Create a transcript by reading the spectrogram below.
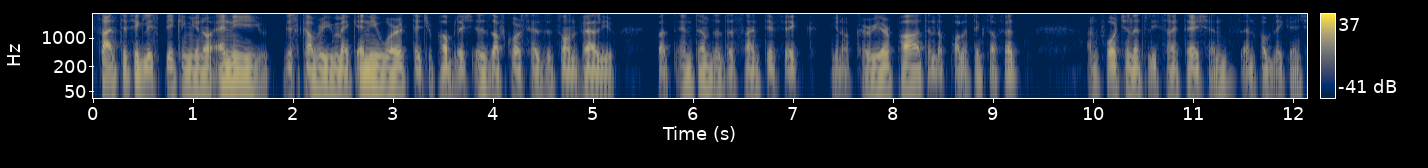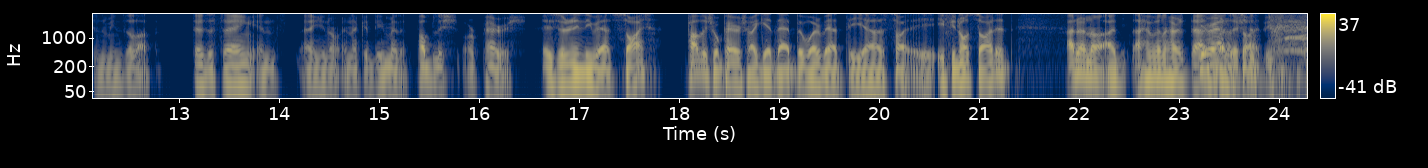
scientifically speaking, you know, any discovery you make, any work that you publish is of course has its own value. But in terms of the scientific, you know, career part and the politics of it, unfortunately, citations and publication means a lot. There's a saying in uh, you know in academia that publish or perish. Is there anything about cite? Publish or perish, I get that, but what about the uh? If you're not cited, I don't know. I, I haven't heard that. You're out of be-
